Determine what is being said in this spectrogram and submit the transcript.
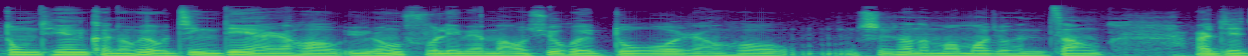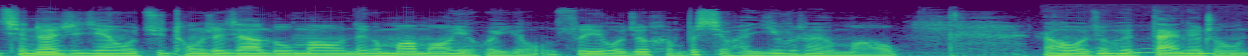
冬天可能会有静电，然后羽绒服里面毛絮会多，然后身上的毛毛就很脏，而且前段时间我去同事家撸猫，那个猫毛也会有，所以我就很不喜欢衣服上有毛，然后我就会带那种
